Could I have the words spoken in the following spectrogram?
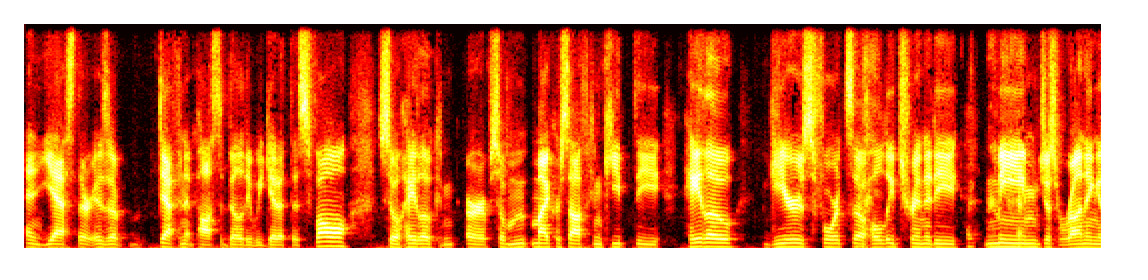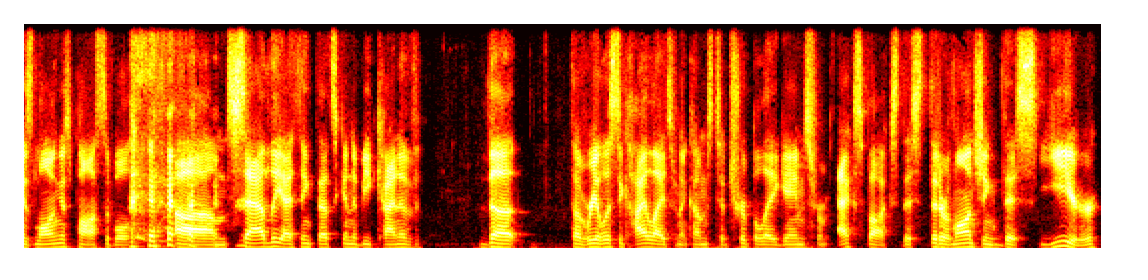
and yes, there is a definite possibility we get it this fall. So Halo can, or so Microsoft can keep the Halo, Gears, Forza, Holy Trinity meme just running as long as possible. Um, sadly, I think that's going to be kind of the the realistic highlights when it comes to AAA games from Xbox this that are launching this year.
